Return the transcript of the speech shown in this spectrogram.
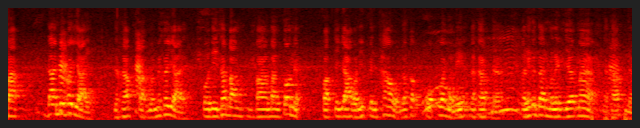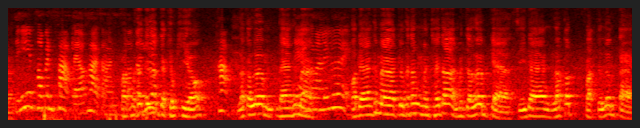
ฝักได้ไม่ค่อยใหญ่นะครับ ค่ะฝักมันไม่ค่อยใหญ่ปกติถ้าบางบางบางต้นเนี่ยฝักจะยาวกว่านี้เป็นเท่าแล้วก็อวบอ้วนกว่านี้นะครับนะ อืม อันนี้ก็ได้เมล็ดเยอะมากนะครับนะ ทีนี้พอเป็นฝักแล้วค่ะอาจารย์ฝักมันก็จะเริ่มจากเขียวค่ะๆ แล้วก็เริ่มแดงแดขึ้งนมา ขึ้นมาเรื่อยพอแดงขึ้นมาจนกระทั่งมันใช้ได้ มันจะเริ่มแก่สีแดง แล้วก็ฝักจะเริ่มแตก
